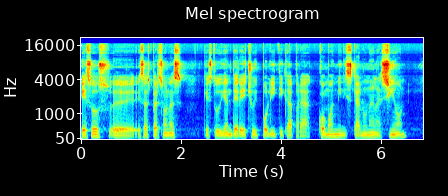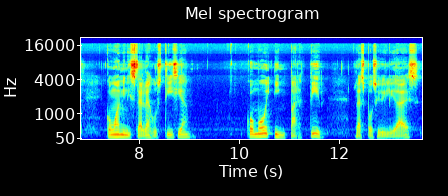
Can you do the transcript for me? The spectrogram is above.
esos, esas personas que estudian derecho y política para cómo administrar una nación, cómo administrar la justicia, cómo impartir las posibilidades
